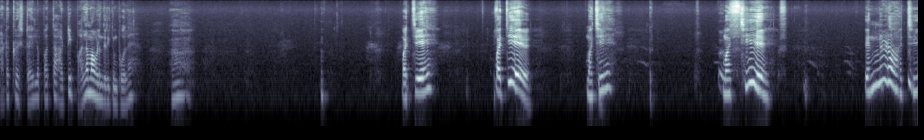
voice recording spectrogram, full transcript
நடக்கிற ஸ்டைல பார்த்தா அடி பலமா விழுந்திருக்கும் போல. மச்சி. மச்சி. மச்சி. மச்சி. என்னடா ஆச்சு?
